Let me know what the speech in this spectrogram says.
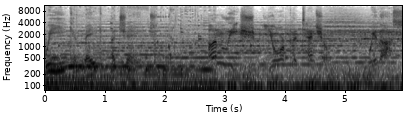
we can make a change. Unleash your potential with us.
